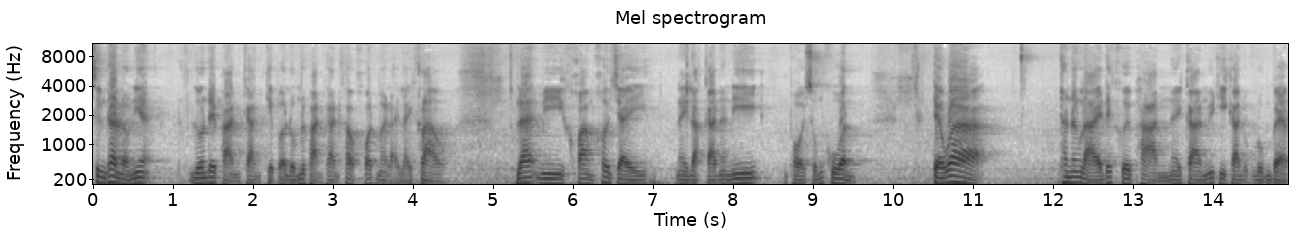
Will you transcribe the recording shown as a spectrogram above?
ซึ่งท่านเหล่านี้ล้วนได้ผ่านการเก็บอารมณ์ได้ผ่านการเข้าคอร์สมาหลายหลายคราว และมีความเข้าใจในหลักการอันนี้พอสมควร แต่ว่า ท่านทั้งหลายได้เคยผ่านในการวิธีการอบรมแบบ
